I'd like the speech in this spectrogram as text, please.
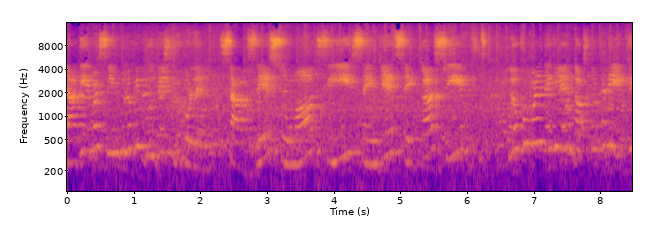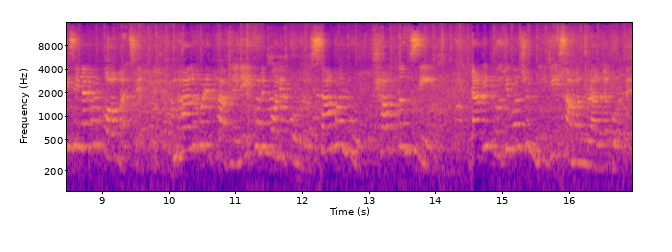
দাদি এবার সিমগুলোকে গুনতে শুরু করলেন সাবজে সুমদ সি সেঞ্জে সেক্কা সি লক্ষ্য করে দেখলেন দস্তরখানে একটি সিন এখন কম আছে ভালো করে ভাবলেন এখানে মনে পড়ল সামানু সিন দাদি প্রতি বছর নিজেই সামান্য রান্না করতেন।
